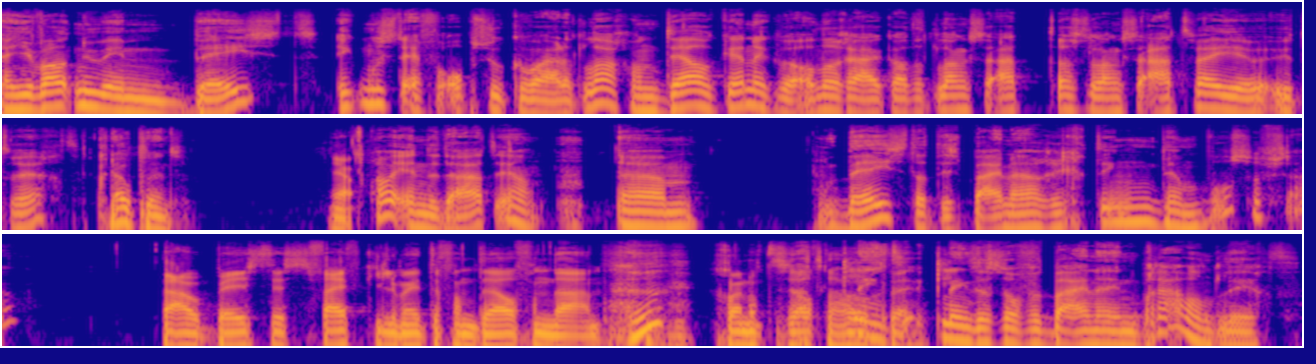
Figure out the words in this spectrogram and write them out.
en je woont nu in Beest. Ik moest even opzoeken waar dat lag. Want Del ken ik wel. Dan rijd ik altijd langs de, A, dat is langs de A2 in Utrecht. Knooppunt. Ja. Oh, inderdaad, ja. Ehm, Beest, dat is bijna richting Den Bosch of zo. Nou, Beest is vijf kilometer van Del vandaan. Gewoon op dezelfde hoogte. Klinkt, klinkt alsof het bijna in Brabant ligt.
